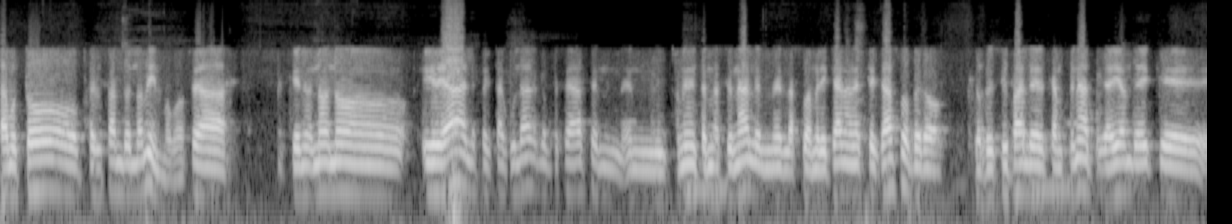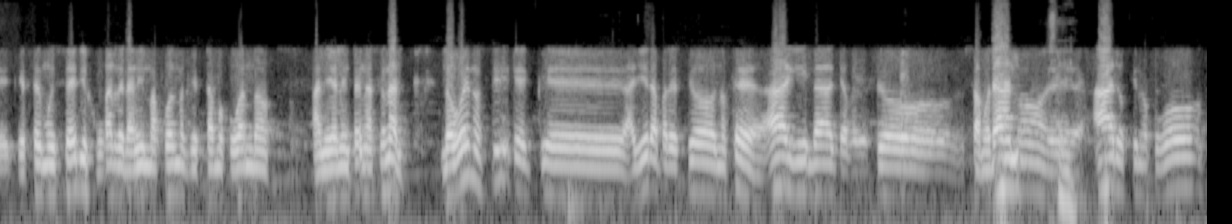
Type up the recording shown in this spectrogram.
estamos todos pensando en lo mismo, o sea, que no, no, no ideal, espectacular lo que se hace en, en torneo internacional, en, la sudamericana en este caso, pero lo principal es el campeonato y ahí es donde hay que, que ser muy serio y jugar de la misma forma que estamos jugando a nivel internacional. Lo bueno sí que, que ayer apareció, no sé, Águila, que apareció Zamorano, eh, Aros que no jugó,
